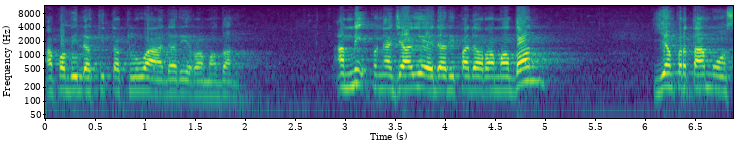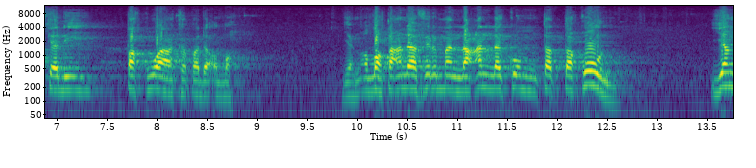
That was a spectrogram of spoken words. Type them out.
apabila kita keluar dari Ramadan. Ambil pengajaran daripada Ramadan yang pertama sekali takwa kepada Allah. Yang Allah Taala firman la'allakum tattaqun. Yang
